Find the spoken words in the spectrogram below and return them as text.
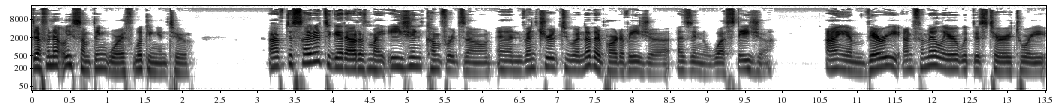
Definitely something worth looking into. I've decided to get out of my Asian comfort zone and venture to another part of Asia, as in West Asia. I am very unfamiliar with this territory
